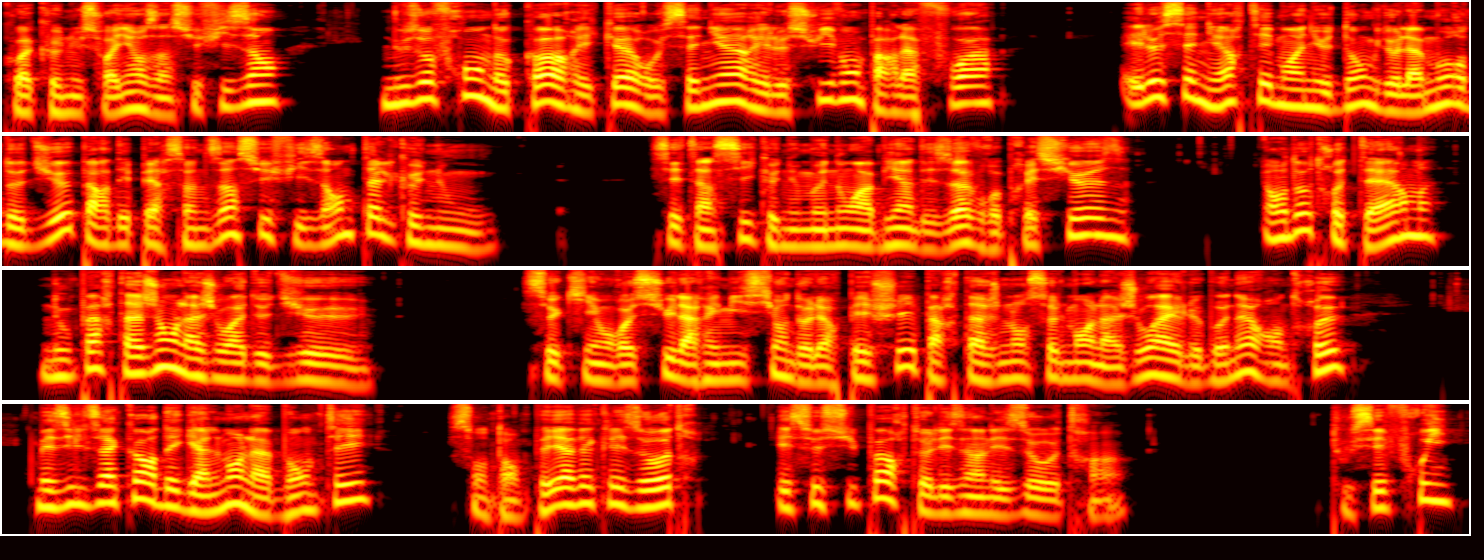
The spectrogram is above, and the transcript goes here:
Quoique nous soyons insuffisants, nous offrons nos corps et cœurs au Seigneur et le suivons par la foi, et le Seigneur témoigne donc de l'amour de Dieu par des personnes insuffisantes telles que nous. C'est ainsi que nous menons à bien des œuvres précieuses. En d'autres termes, nous partageons la joie de Dieu. Ceux qui ont reçu la rémission de leurs péchés partagent non seulement la joie et le bonheur entre eux, mais ils accordent également la bonté, sont en paix avec les autres et se supportent les uns les autres. Tous ces fruits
